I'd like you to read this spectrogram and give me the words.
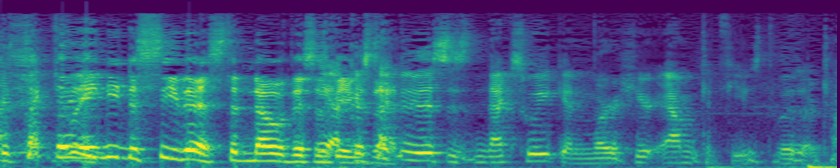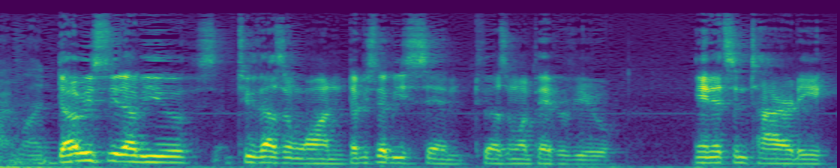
They, technically, they need to see this to know this is yeah, being because technically this is next week, and we're here. I'm confused with our timeline. WCW 2001, WCW Sin 2001 pay per view in its entirety.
